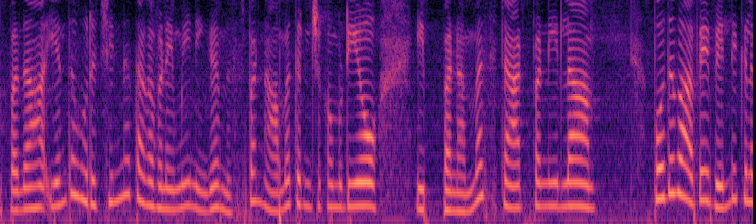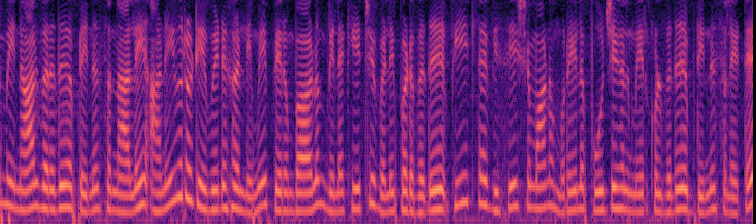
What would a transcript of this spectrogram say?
அப்போ தான் எந்த ஒரு சின்ன தகவலையுமே நீங்கள் மிஸ் பண்ணாமல் தெரிஞ்சுக்க முடியும். இப்போ நம்ம ஸ்டார்ட் பண்ணிடலாம். பொதுவாகவே வெள்ளிக்கிழமை நாள் வருது அப்படின்னு சொன்னாலே அனைவருடைய வீடுகள்லையுமே பெரும்பாலும் விளக்கேற்றி வெளிப்படுவது வீட்டில் விசேஷமான முறையில் பூஜைகள் மேற்கொள்வது அப்படின்னு சொல்லிட்டு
